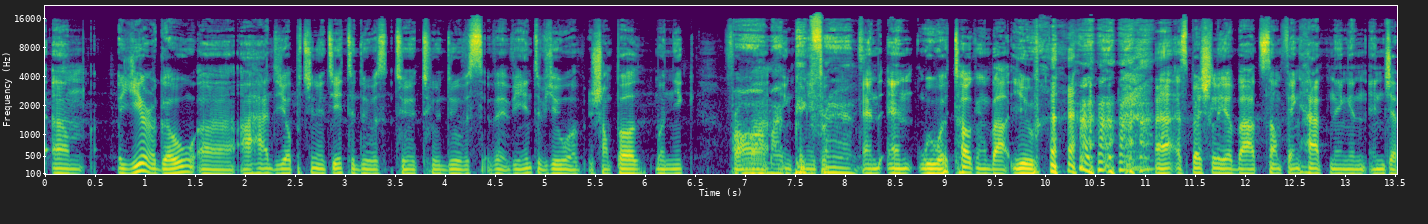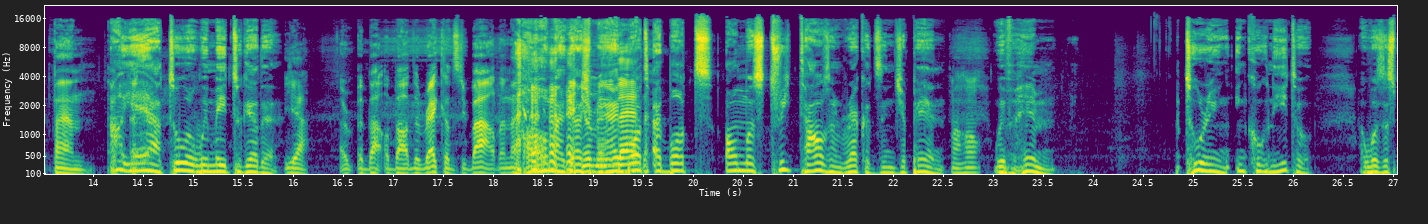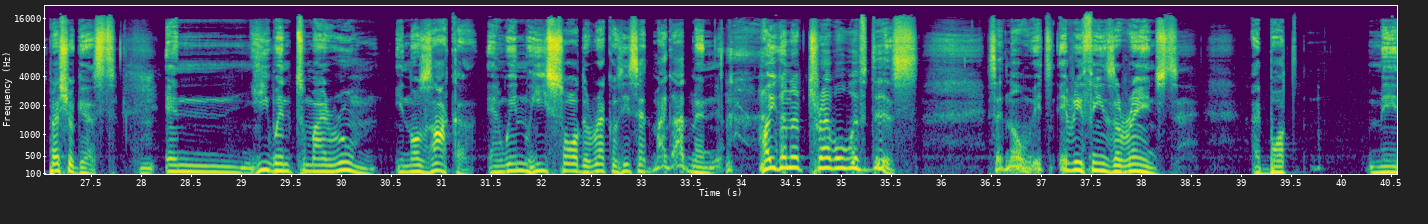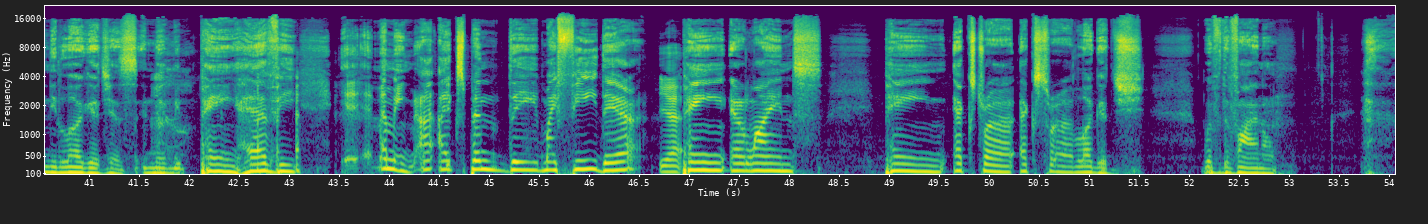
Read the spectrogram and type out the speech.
um, a year ago, uh, I had the opportunity to do this, to to do this, the, the interview of Jean Paul Maunick from oh, uh, my big and and we were talking about you, uh, especially about something happening in in Japan. oh yeah, a tour we made together. yeah, about about the records you bought. And Oh my gosh, man! I bought I bought almost three thousand records in Japan uh-huh. with him, touring incognito. I was a special guest, Mm. and he went to my room in Osaka. And when he saw the records, he said, "My God, man, how are you gonna travel with this?" I said, "No, it's everything is arranged." I bought many luggages and maybe paying heavy. I mean, I, I expend the my fee there, Yeah. paying airlines, paying extra extra luggage with the vinyl.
